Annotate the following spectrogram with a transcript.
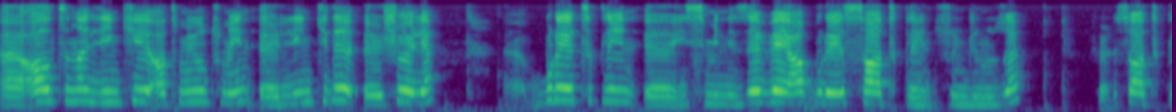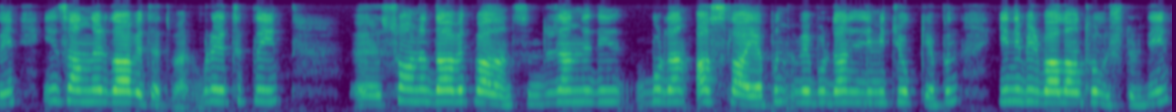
E, altına linki atmayı unutmayın. E, linki de e, şöyle e, buraya tıklayın e, isminize veya buraya sağ tıklayın sunucunuza. Şöyle sağ tıklayın. İnsanları davet et var. Buraya tıklayın. E, sonra davet bağlantısını düzenlediğin buradan asla yapın ve buradan limit yok yapın. Yeni bir bağlantı oluştur deyin.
